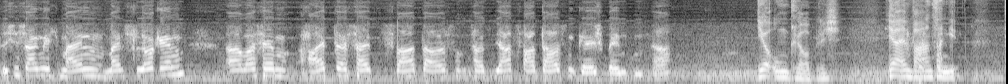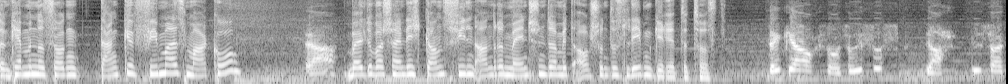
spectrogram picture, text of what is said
das ist eigentlich mein, mein Slogan, äh, was eben heute seit 2000, seit Jahr 2000 Geld spenden. Ja. Ja, unglaublich. Ja, ein Wahnsinn. Dann kann man nur sagen, danke vielmals, Marco, ja, weil du wahrscheinlich ganz vielen anderen Menschen damit auch schon das Leben gerettet hast. denke auch so. So ist es. Ja, ich sag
